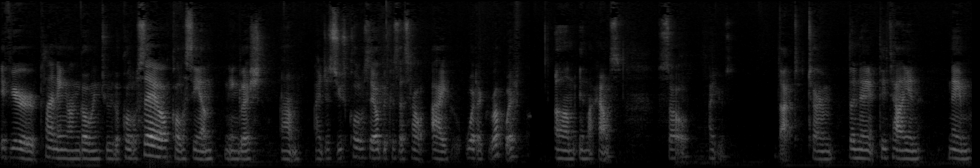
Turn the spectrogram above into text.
if you're planning on going to the Colosseo, Colosseum in English, um, I just use Colosseo because that's how I what I grew up with um, in my house. So I use that term, the name, the Italian name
